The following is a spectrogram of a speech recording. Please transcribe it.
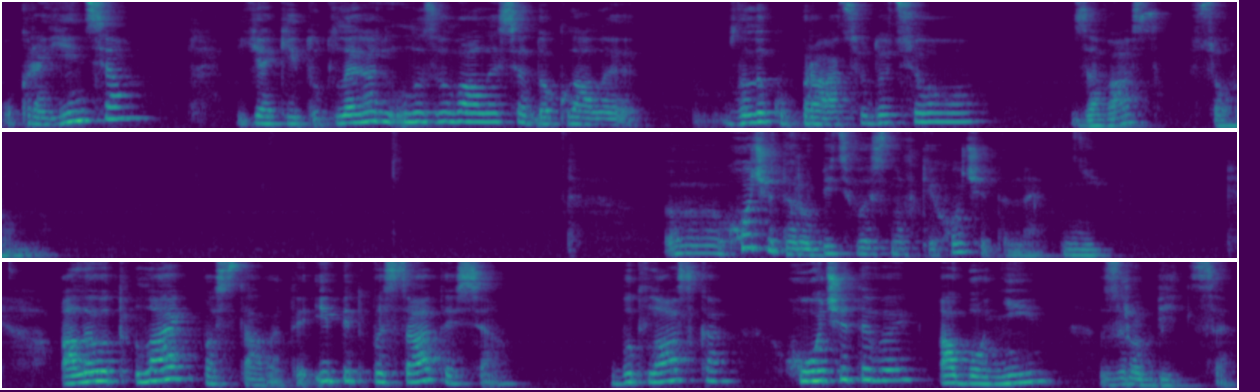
українцям, які тут легалізувалися, доклали велику працю до цього, за вас соромно. Е, Хочете робіть висновки, хочете не? Ні. Але от лайк поставити і підписатися, будь ласка, хочете ви або ні, зробіть це.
